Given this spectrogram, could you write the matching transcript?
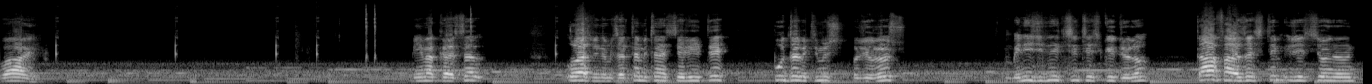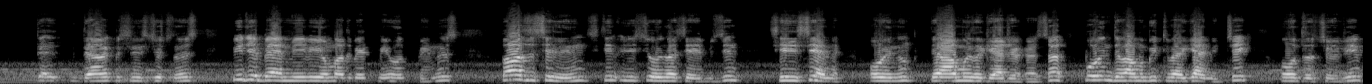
Vay. Benim arkadaşlar uğraşmıyordum zaten bir tane seriydi. Burada bitirmiş oluyoruz. Beni izlediğiniz için teşekkür ediyorum. Daha fazla sistem ücretsiz oyunların de- devam etmesini istiyorsanız videoyu beğenmeyi ve yorumlarda belirtmeyi unutmayınız. Bazı serinin sistem ücretsiz oyunlar serimizin serisi yani oyunun devamı da gelecek arkadaşlar. Bu oyunun devamı büyük ihtimalle gelmeyecek. Onu da söyleyeyim.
